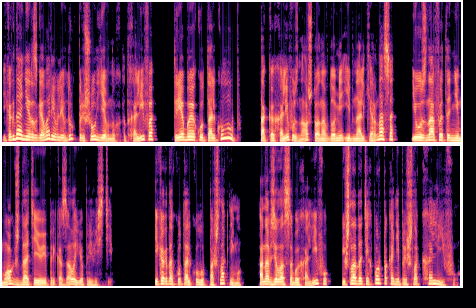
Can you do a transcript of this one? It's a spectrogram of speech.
И когда они разговаривали, вдруг пришел евнух от халифа, требуя Куталь-Кулуб, так как халиф узнал, что она в доме Ибн Аль-Кернаса, и, узнав это, не мог ждать ее и приказал ее привести. И когда Куталь-Кулуб пошла к нему, она взяла с собой халифу и шла до тех пор, пока не пришла к халифу.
